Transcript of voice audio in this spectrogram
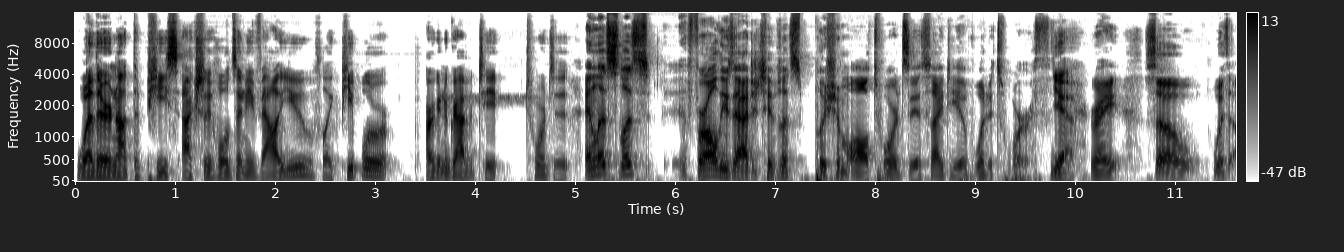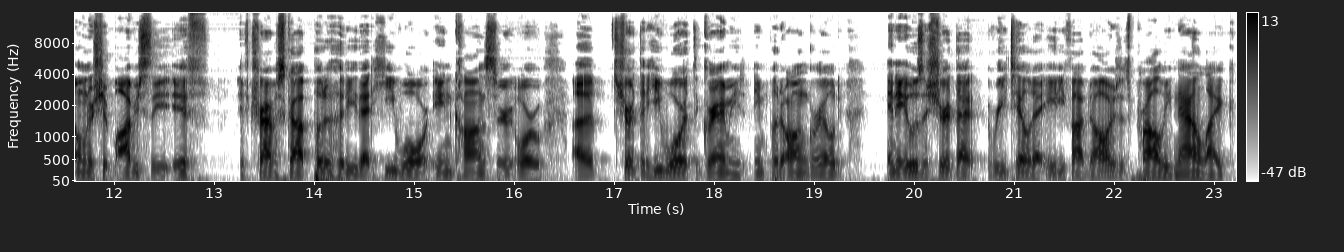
whether or not the piece actually holds any value, like people are, are going to gravitate towards it. and let's let's for all these adjectives, let's push them all towards this idea of what it's worth. Yeah. right? So with ownership, obviously, if if Travis Scott put a hoodie that he wore in concert or a shirt that he wore at the Grammys and put it on Grailed, and it was a shirt that retailed at eighty five dollars, it's probably now like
